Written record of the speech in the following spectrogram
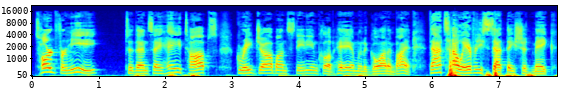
it's hard for me to then say, hey, Topps, great job on Stadium Club. Hey, I'm going to go out and buy it. That's how every set they should make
